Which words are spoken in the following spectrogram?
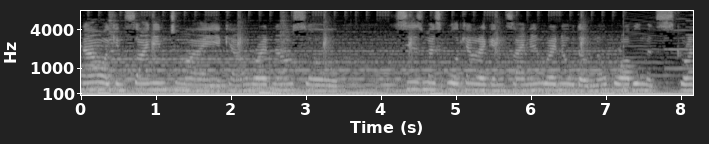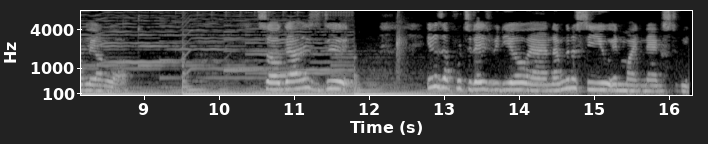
Now I can sign into my account right now so this is my school account. I can sign in right now without no problem. It's currently unlocked. So guys the it is up for today's video and I'm gonna see you in my next video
